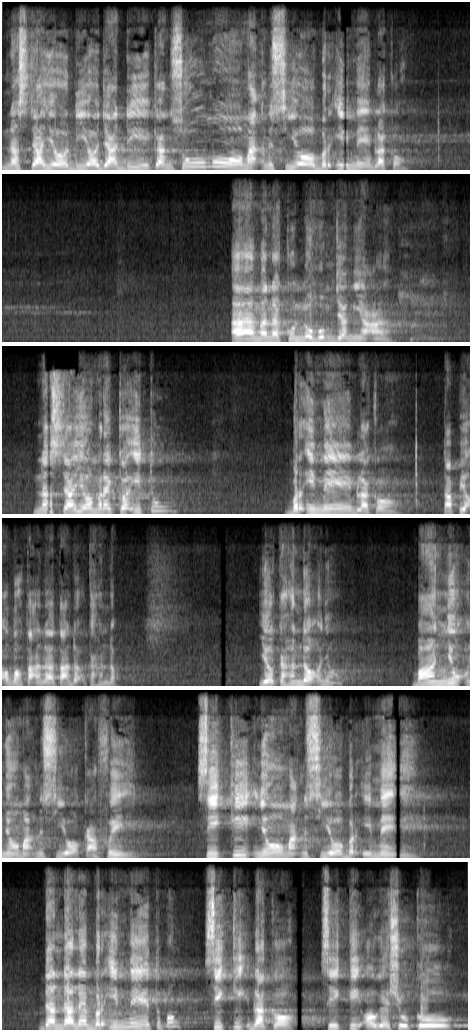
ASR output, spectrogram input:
nascaya dia jadikan semua manusia beriman belaka. Amana kulluhum jami'a. Nascaya mereka itu beriman belaka tapi Allah Taala tak ada kehendak. Ya kehendaknya banyaknya manusia kafir. Sikitnya manusia beriman. Dan dalam berimeh tu pun sikit belaka. Sikit orang syukur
